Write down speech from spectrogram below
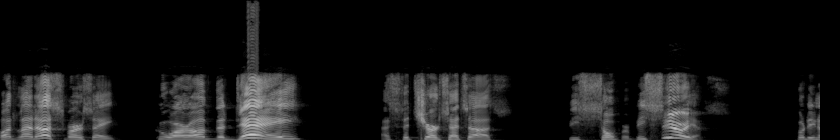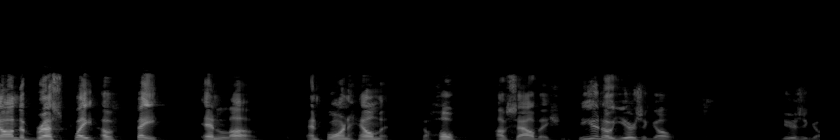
But let us, verse 8, who are of the day, that's the church, that's us, be sober, be serious, putting on the breastplate of faith and love, and for an helmet, the hope of salvation. Do you know years ago, years ago,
